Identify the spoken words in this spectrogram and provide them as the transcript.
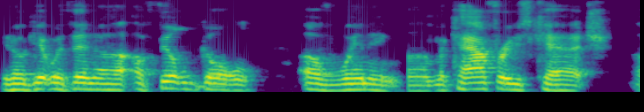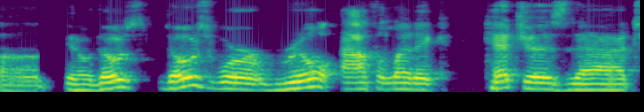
you know get within a, a field goal of winning uh, McCaffrey's catch um, you know those those were real athletic catches that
